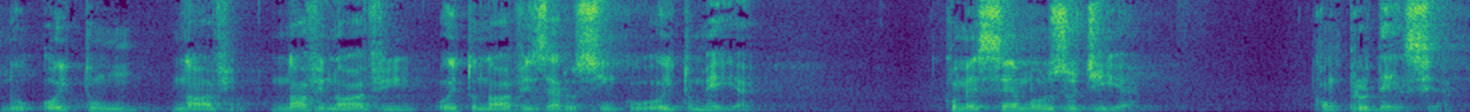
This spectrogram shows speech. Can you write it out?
do 81999890586. Comecemos o dia com prudência.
